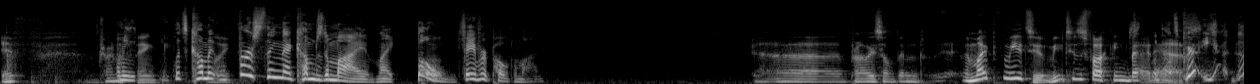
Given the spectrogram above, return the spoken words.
If I'm trying I to mean, think. what's coming? like- First thing that comes to mind, like boom, favorite Pokemon. Uh, probably something. It might be Mewtwo. Mewtwo's fucking badass. That's great. Yeah, no,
